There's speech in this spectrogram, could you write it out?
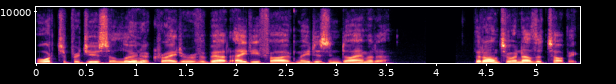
ought to produce a lunar crater of about 85 metres in diameter. But on to another topic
